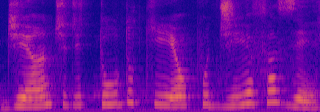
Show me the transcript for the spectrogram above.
diante de tudo que eu podia fazer.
